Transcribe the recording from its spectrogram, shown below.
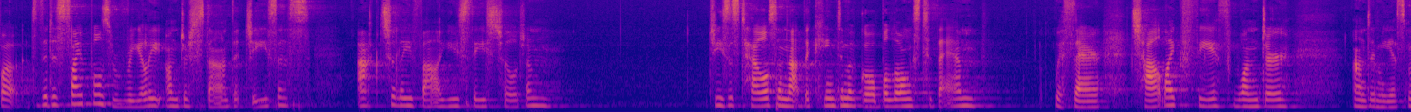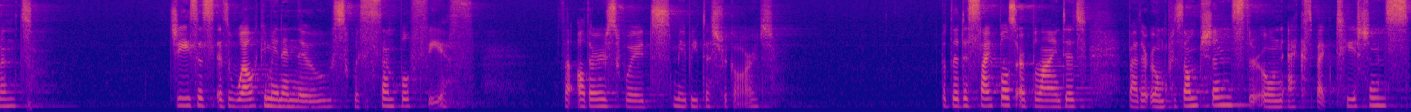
But do the disciples really understand that Jesus actually values these children. Jesus tells them that the kingdom of God belongs to them with their childlike faith, wonder, and amazement. Jesus is welcoming in those with simple faith that others would maybe disregard. But the disciples are blinded by their own presumptions, their own expectations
